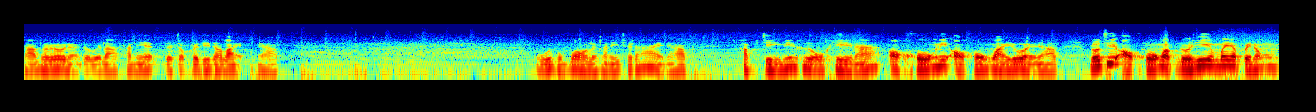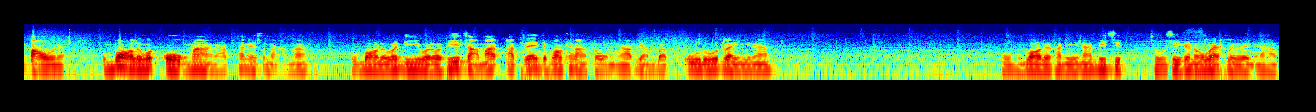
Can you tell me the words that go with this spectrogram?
ทางทาวเวลเนี่ยเวลาคันนี้จะจบไปที่เท่าไหร่นะครับโอ้ยผมบอกเลยคันนี้ใช้ได้นะครับ ขับจริงนี่คือโอเคนะ ออกโค้งนี่ออกโค้งไวด้วยนะครับ รถที่ออกโค้งแบบโดยที่ไม่จำเป็นต้องเบาเนี่ย ผมบอกเลยว่าโกงมากนะครับ ถ้าในสนามนะ ผมบอกเลยว่าดีกว่ารถที่สามารถอัดได้เฉพาะแค่ทางตรงนะครับ อย่างแบบอูรูทอะไรอย่างนี้นะโอ้ผมบอกเลยคันนี้นะมีสิทธิ์สูสีกับโนแวกเลยนะครับ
